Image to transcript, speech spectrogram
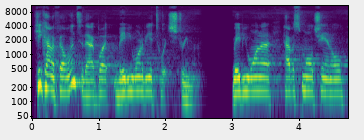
He kind of fell into that, but maybe you want to be a Twitch streamer. Maybe you want to have a small channel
